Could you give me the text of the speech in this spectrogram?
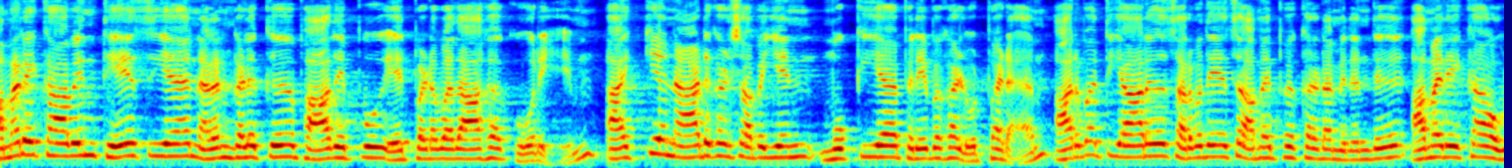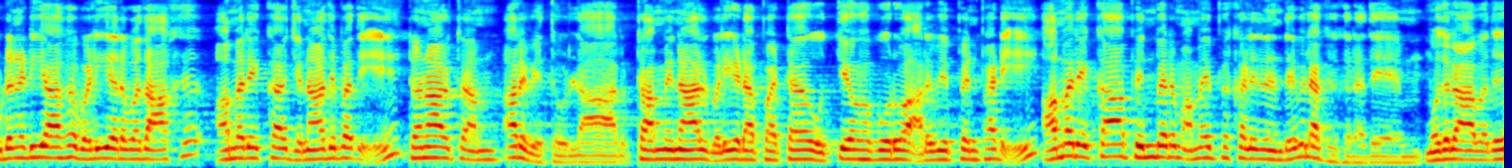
அமெரிக்காவின் தேசிய நலன்களுக்கு பாதிப்பு ஏற்படுவதாக கூறி ஐக்கிய நாடுகள் சபையின் முக்கிய பிரிவுகள் உட்பட அறுபத்தி ஆறு சர்வதேச அமைப்புகளிடமிருந்து அமெரிக்கா உடனடியாக வெளியேறுவதாக அமெரிக்க ஜனாதிபதி டொனால்ட் ட்ரம்ப் அறிவித்துள்ளார். ட்ரம்பினால் வெளியிடப்பட்ட உத்தியோகபூர்வ அறிவிப்பின்படி அமெரிக்கா பின்வரும் அமைப்புகளிலிருந்து விலகுகிறது. முதலாவது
